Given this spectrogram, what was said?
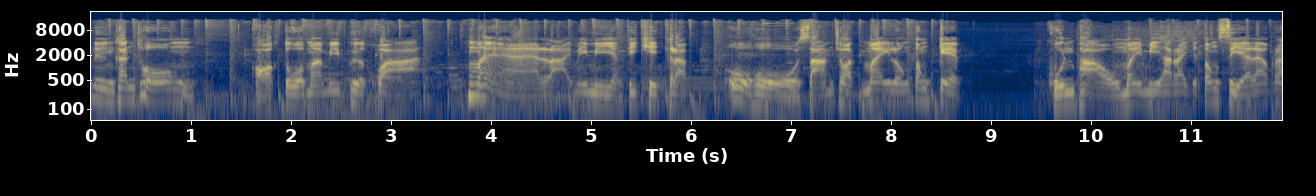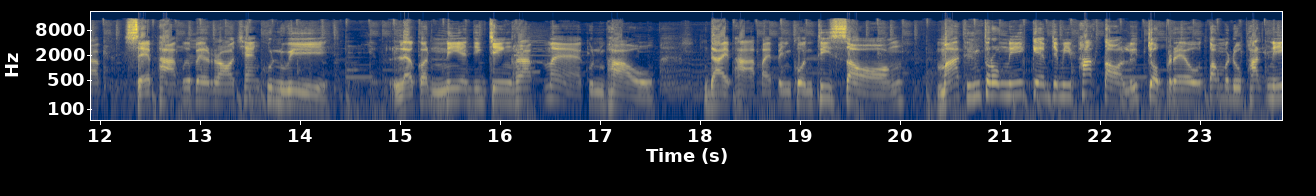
หนึ่งคันธงออกตัวมามีเผือกขวา แหม่ลายไม่มีอย่างที่คิดครับ โอ้โหสามช็อตไม่ลงต้องเก็บ คุณเผาไม่มีอะไรจะต้องเสียแล้วครับเซฟพาเพื่อไปรอแช่งคุณวี แล้วก็เนียนจริง ๆ ครับแม่คุณเผา ได้พาไปเป็นคนที่สองมาถึงตรงนี้เกมจะมีภาคต่อหรือจบเร็วต้องมาดูพัดนี้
